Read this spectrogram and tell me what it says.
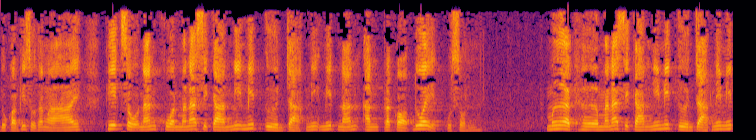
ดูก่อนภิกษุทั้งหลาย ภิกษุนั้นควรมนสิการนิมิตอื่นจากนิมิตนั้นอันประกอบด้วยกุศล เมื่อเธอมนสิการนิมิตอื่นจากนิมิต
